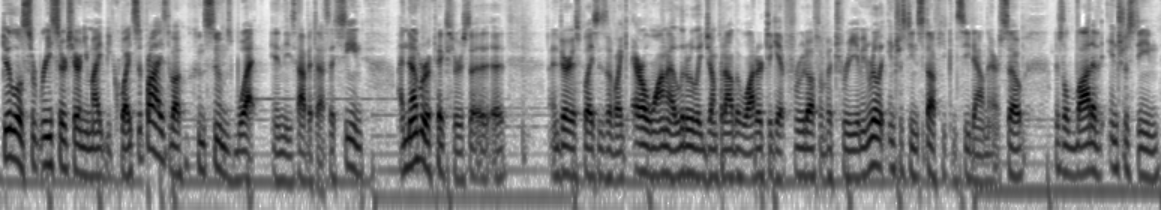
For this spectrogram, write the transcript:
Do a little research here, and you might be quite surprised about who consumes what in these habitats. I've seen a number of pictures uh, uh, in various places of like arowana literally jumping out of the water to get fruit off of a tree. I mean, really interesting stuff you can see down there. So there's a lot of interesting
